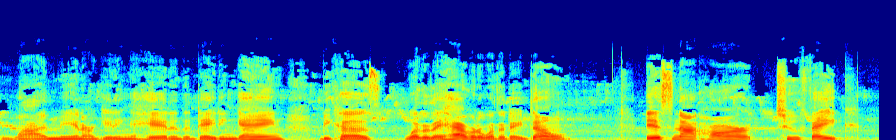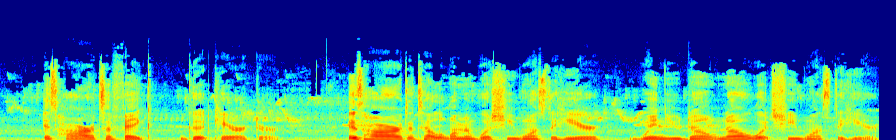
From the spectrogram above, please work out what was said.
why men are getting ahead in the dating game because whether they have it or whether they don't, it's not hard to fake. it's hard to fake good character. It's hard to tell a woman what she wants to hear when you don't know what she wants to hear.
